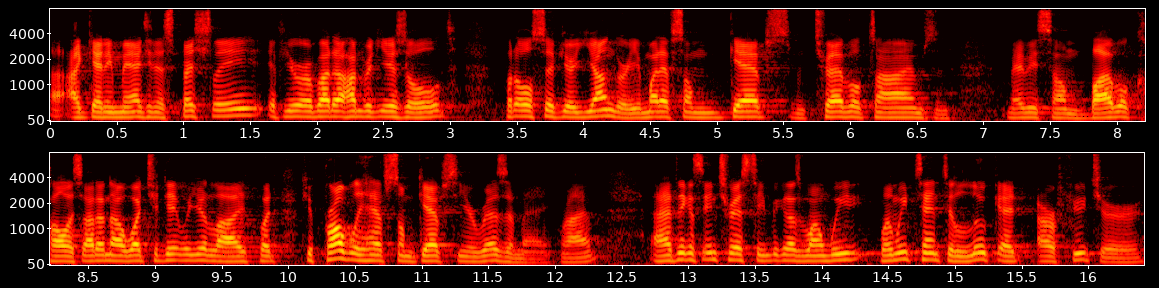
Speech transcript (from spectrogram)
I can imagine, especially if you're about 100 years old, but also if you're younger, you might have some gaps, some travel times, and maybe some Bible college. I don't know what you did with your life, but you probably have some gaps in your resume, right? And I think it's interesting because when we, when we tend to look at our future,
